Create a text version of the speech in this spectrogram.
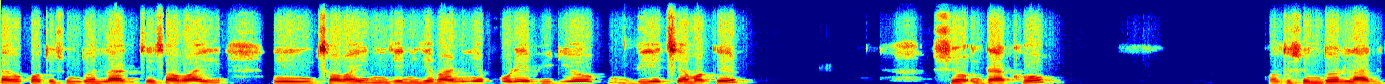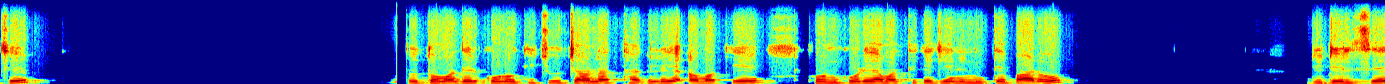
দেখো কত সুন্দর লাগছে। সবাই সবাই নিজে নিজে বানিয়ে পড়ে ভিডিও দিয়েছে আমাকে। দেখো কত সুন্দর লাগছে। তো তোমাদের কোনো কিছু জানার থাকলে আমাকে ফোন করে আমার থেকে জেনে নিতে পারো। ডিটেলসে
